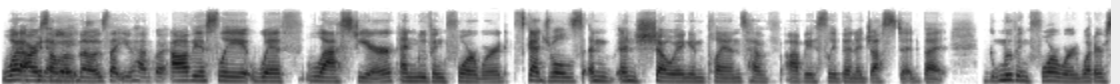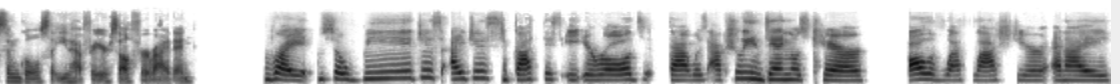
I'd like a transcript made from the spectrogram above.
What Definitely. are some of those that you have going? Obviously, with last year and moving forward, schedules and, and showing and plans have obviously been adjusted. But moving forward, what are some goals that you have for yourself for riding? Right. So we just, I just got this eight year old that was actually in Daniel's care all of left last year. And I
